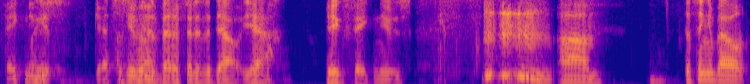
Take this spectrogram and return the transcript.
fake news. I'll Gets I'll give him the benefit of the doubt. Yeah, big fake news. um, the thing about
